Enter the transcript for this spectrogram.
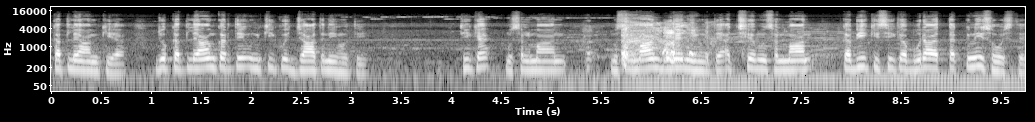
قتل عام کیا۔ جو قتل عام کرتے ہیں، ان کی کوئی جات نہیں ہوتی۔ ٹھیک ہے؟ مسلمان مسلمان برے نہیں ہوتے، اچھے مسلمان کبھی کسی کا برا تک نہیں سوچتے۔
